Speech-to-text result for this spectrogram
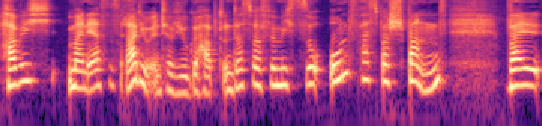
habe ich mein erstes Radiointerview gehabt. Und das war für mich so unfassbar spannend, weil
